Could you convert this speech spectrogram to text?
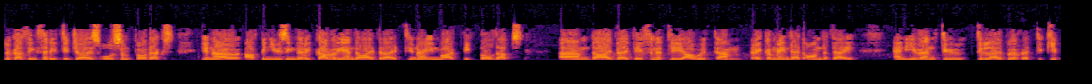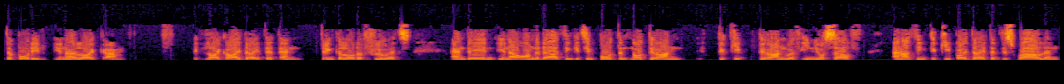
Look, I think 32GI is awesome products. You know, I've been using the recovery and the hydrate, you know, in my big build-ups. Um, the hydrate definitely I would um, recommend that on the day, and even to to load with it to keep the body, you know, like um, like hydrated and drink a lot of fluids. And then, you know, on the day, I think it's important not to run, to keep to run within yourself, and I think to keep hydrated as well. And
